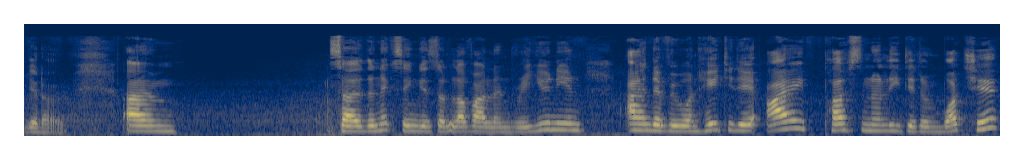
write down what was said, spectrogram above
you know, um. So the next thing is the Love Island reunion, and everyone hated it. I personally didn't watch it,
